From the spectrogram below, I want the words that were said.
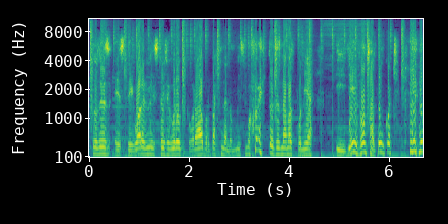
entonces, este, Warren estoy seguro que cobraba por página lo mismo, entonces nada más ponía y James Bond saltó un coche, ¿no?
